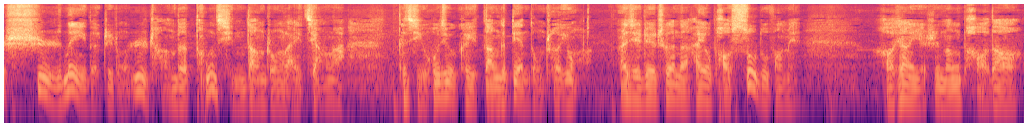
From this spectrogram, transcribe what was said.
室内的这种日常的通勤当中来讲啊，它几乎就可以当个电动车用了。而且这个车呢，还有跑速度方面，好像也是能跑到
